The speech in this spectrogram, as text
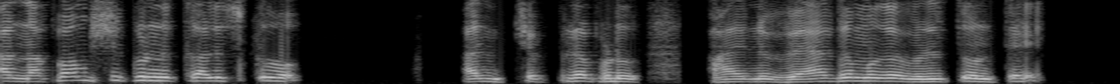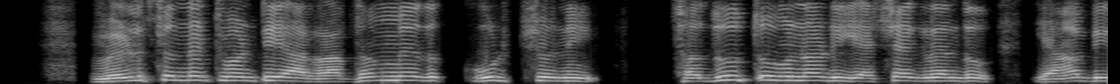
ఆ నపంశకుడిని కలుసుకో అని చెప్పినప్పుడు ఆయన వేగముగా వెళుతుంటే వెళుతున్నటువంటి ఆ రథం మీద కూర్చొని చదువుతూ ఉన్నాడు యశగ్రంథం యాభై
